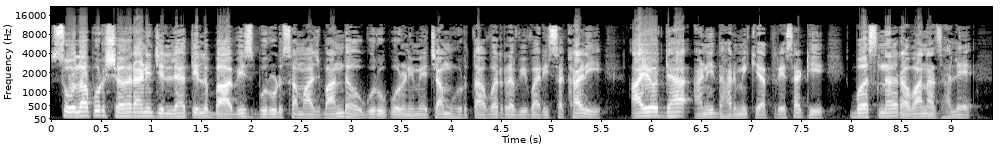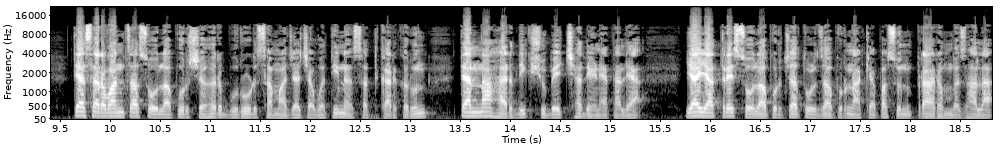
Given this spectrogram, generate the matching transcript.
सोलापूर शहर आणि जिल्ह्यातील बावीस बुरुड समाज बांधव गुरुपौर्णिमेच्या मुहूर्तावर रविवारी सकाळी अयोध्या आणि धार्मिक यात्रेसाठी बसनं रवाना झाले. त्या सर्वांचा सोलापूर शहर बुरुड समाजाच्या वतीनं सत्कार करून त्यांना हार्दिक शुभेच्छा देण्यात आल्या. या यात्रेस सोलापूरच्या तुळजापूर नाक्यापासून प्रारंभ झाला.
